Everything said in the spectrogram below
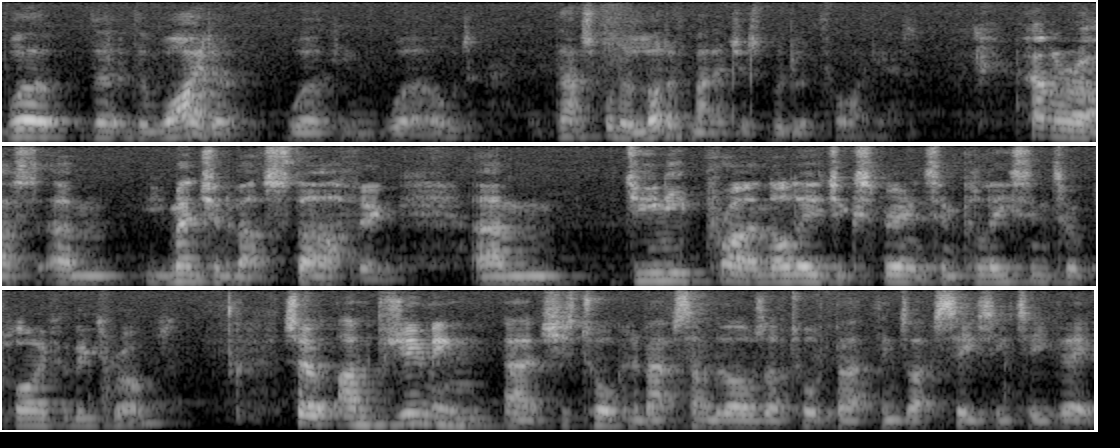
work, the, the wider working world, that's what a lot of managers would look for, I guess. Hannah asked, um, you mentioned about staffing. Um, do you need prior knowledge, experience in policing to apply for these roles? So I'm presuming uh, she's talking about some of the roles I've talked about, things like CCTV.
